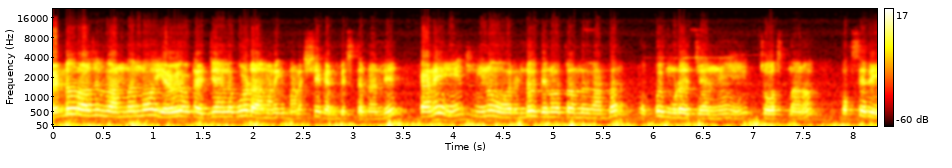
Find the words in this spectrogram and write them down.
రెండో రాజుల గ్రంథంలో ఇరవై ఒకటి అధ్యాయంలో కూడా మనకి మనిషే కనిపిస్తాడండి. కానీ నేను రెండో దినవృత్తాంత గ్రంథం ముప్పై మూడో అధ్యాయాన్ని చూస్తున్నాను. ఒకసారి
